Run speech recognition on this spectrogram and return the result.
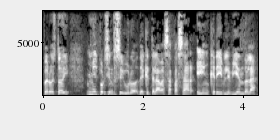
pero estoy mil por ciento seguro de que te la vas a pasar increíble viéndola.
